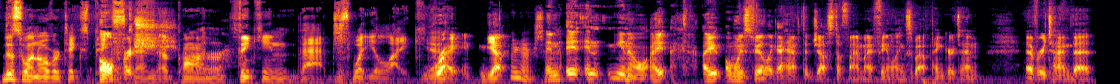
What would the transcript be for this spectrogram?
This one overtakes Pinkerton Oh, for upon sure. thinking that just what you like. Yeah. Right. Yep. I can understand And, and and you know, I I always feel like I have to justify my feelings about Pinkerton every time that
